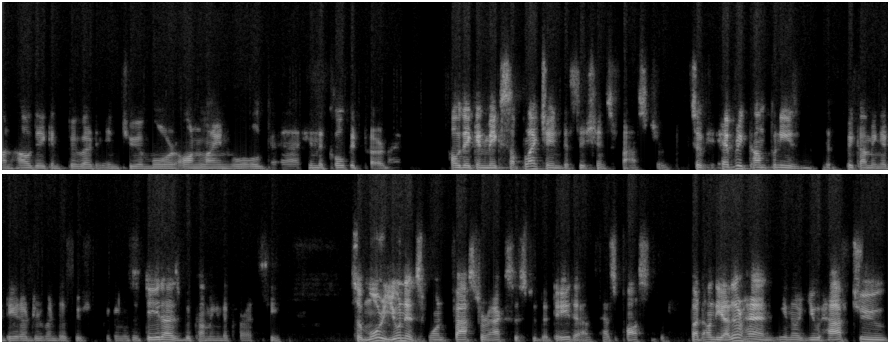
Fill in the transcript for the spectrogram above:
on how they can pivot into a more online world uh, in the COVID paradigm, how they can make supply chain decisions faster. So every company is becoming a data-driven decision making. Data is becoming the currency. So more units want faster access to the data as possible. But on the other hand, you know, you have to,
